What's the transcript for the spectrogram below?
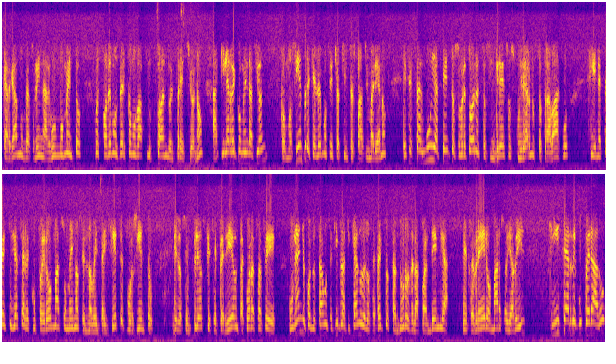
cargamos gasolina en algún momento, pues podemos ver cómo va fluctuando el precio, ¿no? Aquí la recomendación como siempre que lo hemos hecho aquí en tu espacio, Mariano, es estar muy atentos sobre todo a nuestros ingresos, cuidar nuestro trabajo. Si en efecto ya se recuperó más o menos el 97% de los empleos que se perdieron, ¿te acuerdas hace un año cuando estábamos aquí platicando de los efectos tan duros de la pandemia en febrero, marzo y abril? Sí se ha recuperado,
